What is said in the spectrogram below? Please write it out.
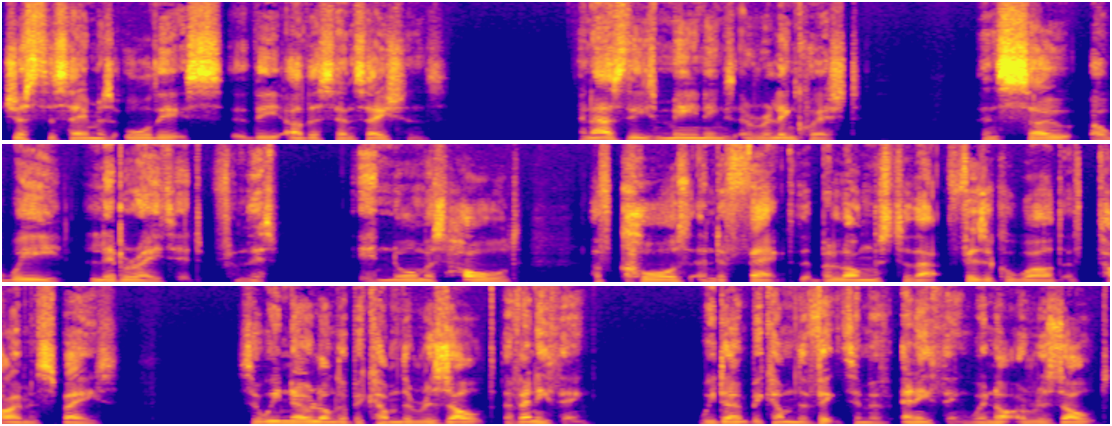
just the same as all the, the other sensations. And as these meanings are relinquished, then so are we liberated from this enormous hold of cause and effect that belongs to that physical world of time and space. So we no longer become the result of anything. We don't become the victim of anything. We're not a result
